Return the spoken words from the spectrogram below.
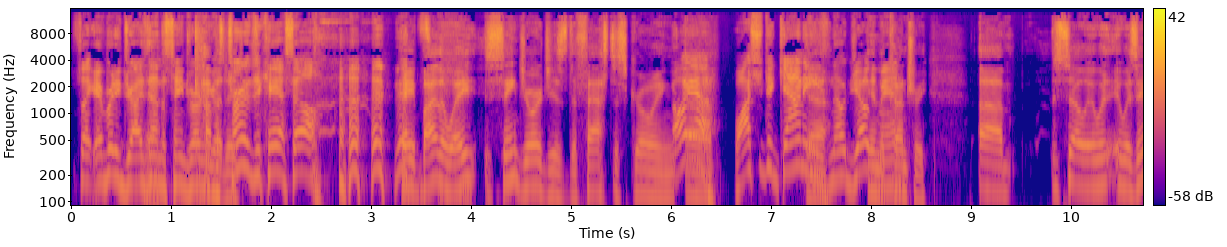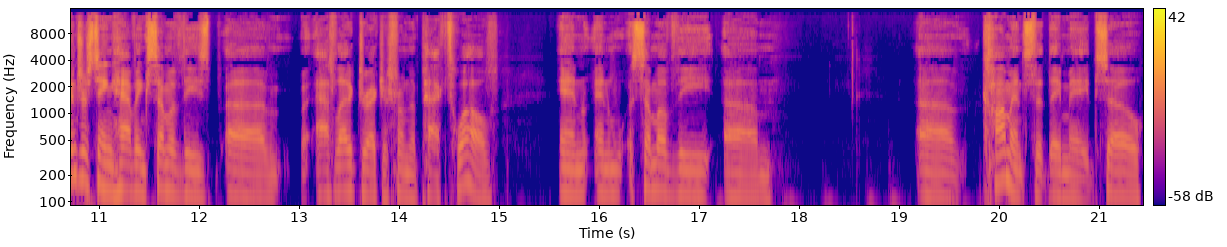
It's like everybody drives down to St. George and goes, Coveted. turn it to KSL. hey, by the way, St. George is the fastest growing. oh, yeah. uh, Washington County yeah, is no joke, in man. the country. Um, so it was it was interesting having some of these um athletic directors from the Pac-12, and and some of the um, uh, comments that they made. So,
